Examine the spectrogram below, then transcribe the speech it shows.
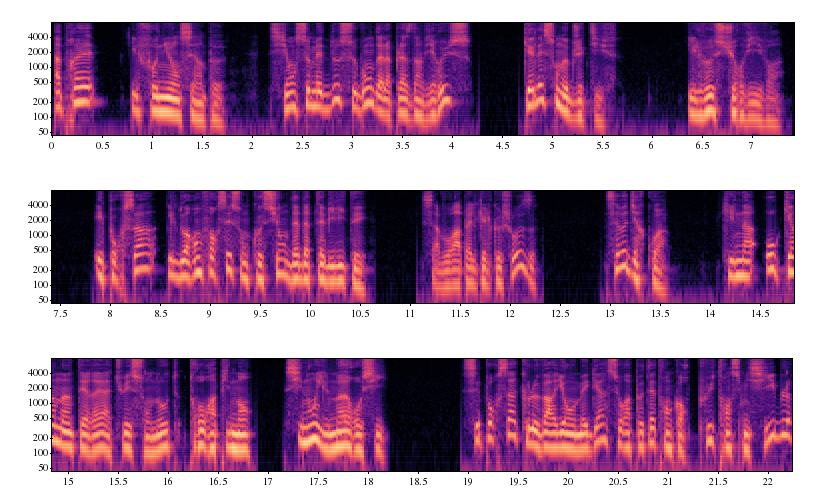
Après, il faut nuancer un peu. Si on se met deux secondes à la place d'un virus, quel est son objectif? Il veut survivre. Et pour ça, il doit renforcer son quotient d'adaptabilité. Ça vous rappelle quelque chose? Ça veut dire quoi? Qu'il n'a aucun intérêt à tuer son hôte trop rapidement, sinon il meurt aussi. C'est pour ça que le variant oméga sera peut-être encore plus transmissible,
